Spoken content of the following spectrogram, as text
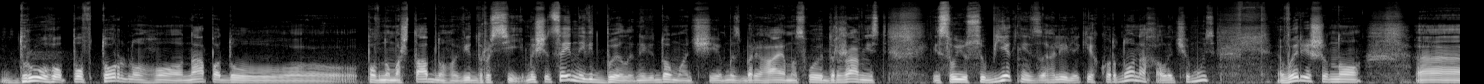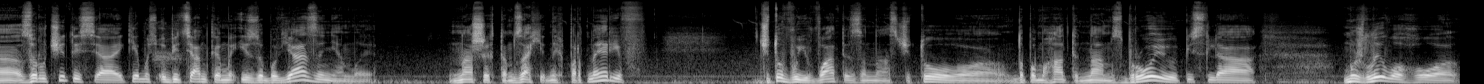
другого повторного нападу повномасштабного від Росії. Ми ще цей не відбили. Невідомо, чи ми зберігаємо свою державність і свою суб'єктність, взагалі в яких кордонах, але чомусь вирішено е, заручитися якимось обіцянками і зобов'язаннями наших там західних партнерів. Чи то воювати за нас, чи то допомагати нам зброєю після можливого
